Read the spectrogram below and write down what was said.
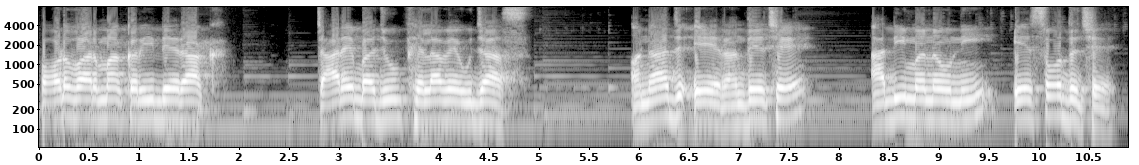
પળવારમાં કરી દે રાખ. ચારે બાજુ ફેલાવે ઉજાસ. અનાજ એ રાંધે છે, આદિમાનવની એ શોધ છે.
